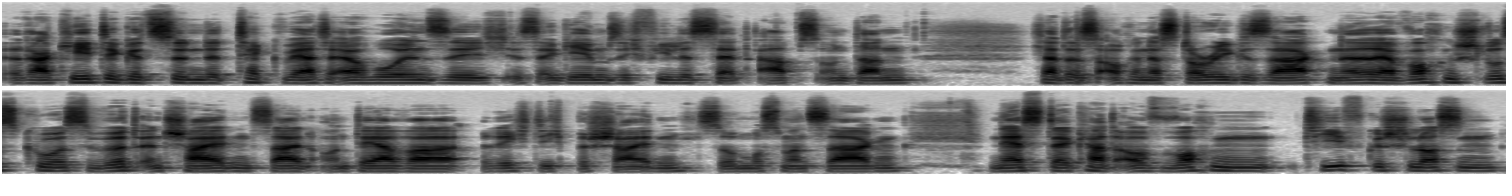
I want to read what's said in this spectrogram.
Rakete gezündet, Tech-Werte erholen sich, es ergeben sich viele Setups und dann, ich hatte es auch in der Story gesagt, ne, der Wochenschlusskurs wird entscheidend sein und der war richtig bescheiden, so muss man sagen. Nasdaq hat auf Wochen tief geschlossen.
